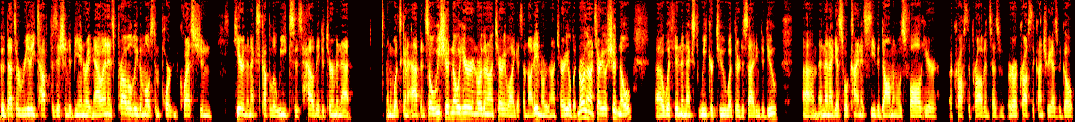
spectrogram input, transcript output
that that's a really tough position to be in right now. And it's probably the most important question here in the next couple of weeks is how they determine that and what's going to happen. So we should know here in Northern Ontario. Well, I guess I'm not in Northern Ontario, but Northern Ontario should know uh, within the next week or two what they're deciding to do. Um, and then I guess we'll kind of see the dominoes fall here across the province as or across the country as we go.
